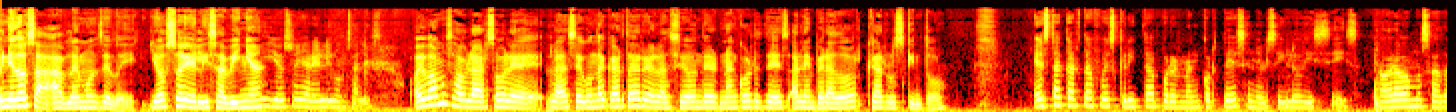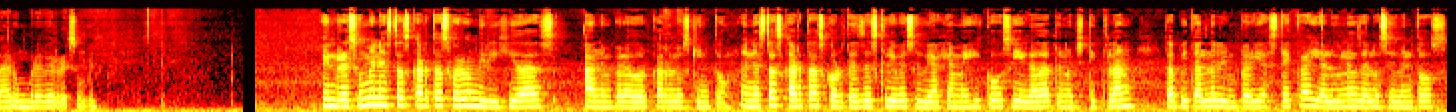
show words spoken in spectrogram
Bienvenidos a Hablemos de Ley. Yo soy Elisa Viña. Y yo soy Areli González. Hoy vamos a hablar sobre la segunda carta de relación de Hernán Cortés al emperador Carlos V. Esta carta fue escrita por Hernán Cortés en el siglo XVI. Ahora vamos a dar un breve resumen. En resumen, estas cartas fueron dirigidas al emperador Carlos V. En estas cartas, Cortés describe su viaje a México, su llegada a Tenochtitlán, capital del Imperio Azteca, y algunos de los eventos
